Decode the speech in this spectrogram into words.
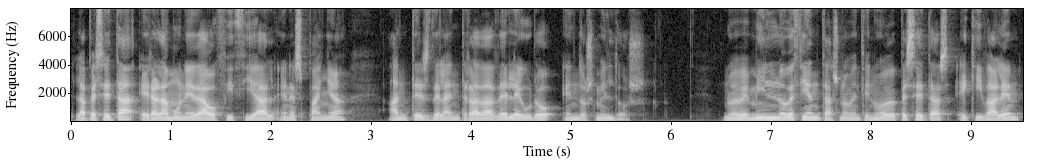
La peseta era la moneda oficial en España antes de la entrada del euro en 2002. 9.999 pesetas equivalen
